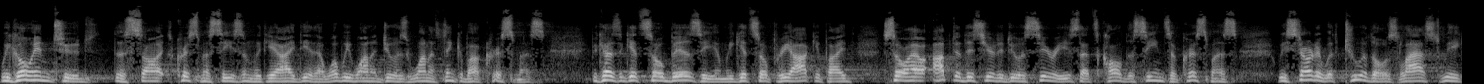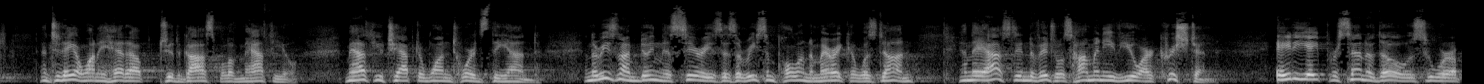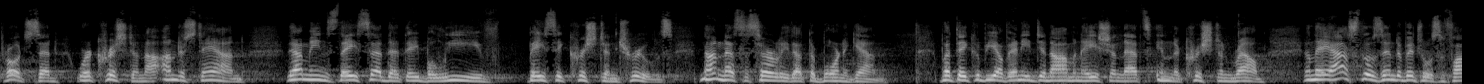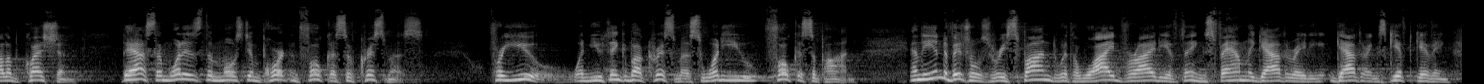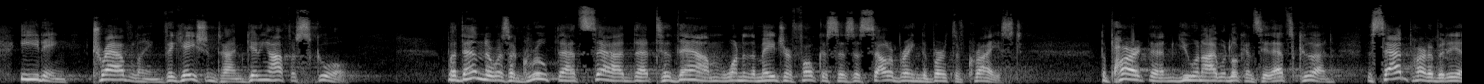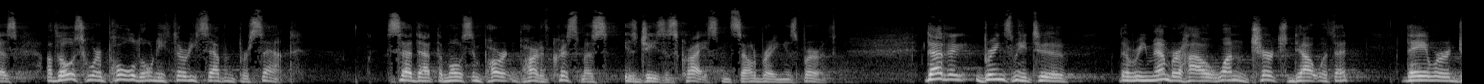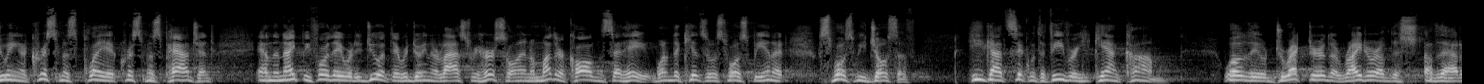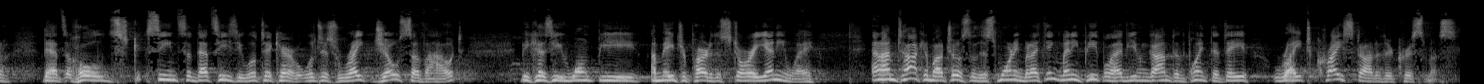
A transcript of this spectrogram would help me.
We go into the Christmas season with the idea that what we want to do is want to think about Christmas because it gets so busy and we get so preoccupied. So I opted this year to do a series that's called The Scenes of Christmas. We started with two of those last week, and today I want to head up to the Gospel of Matthew, Matthew chapter 1, towards the end. And the reason I'm doing this series is a recent poll in America was done, and they asked individuals, How many of you are Christian? 88% of those who were approached said, We're Christian. Now, understand, that means they said that they believe basic Christian truths, not necessarily that they're born again, but they could be of any denomination that's in the Christian realm. And they asked those individuals a follow up question. They asked them, What is the most important focus of Christmas? For you, when you think about Christmas, what do you focus upon? And the individuals respond with a wide variety of things family gathering, gatherings, gift giving, eating, traveling, vacation time, getting off of school. But then there was a group that said that to them, one of the major focuses is celebrating the birth of Christ. The part that you and I would look and say, that's good. The sad part of it is, of those who were polled, only 37% said that the most important part of Christmas is Jesus Christ and celebrating his birth. That brings me to the remember how one church dealt with it. They were doing a Christmas play, a Christmas pageant, and the night before they were to do it, they were doing their last rehearsal, and a mother called and said, Hey, one of the kids that was supposed to be in it was supposed to be Joseph. He got sick with a fever, he can't come. Well, the director, the writer of, this, of that, that whole scene said, That's easy, we'll take care of it. We'll just write Joseph out because he won't be a major part of the story anyway. And I'm talking about Joseph this morning, but I think many people have even gotten to the point that they write Christ out of their Christmas,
